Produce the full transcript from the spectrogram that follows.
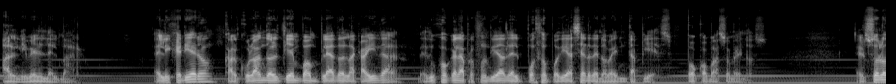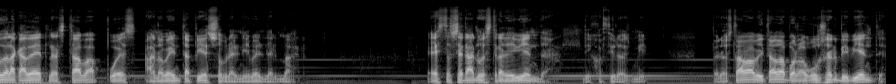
al nivel del mar. El ingeniero, calculando el tiempo empleado en la caída, dedujo que la profundidad del pozo podía ser de 90 pies, poco más o menos. El suelo de la caverna estaba, pues, a 90 pies sobre el nivel del mar. Esta será nuestra vivienda, dijo Cyrus Smith. Pero estaba habitada por algún ser viviente,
